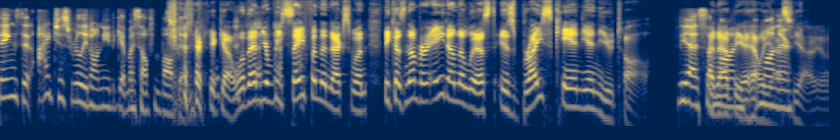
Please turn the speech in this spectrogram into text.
things that I just really don't need to get myself involved in. there you go. Well, then you'll be safe in the next one because number eight on the list is Bryce Canyon, Utah. yes, I'm and that'd on, be a hell I'm yes. Yeah, yeah,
